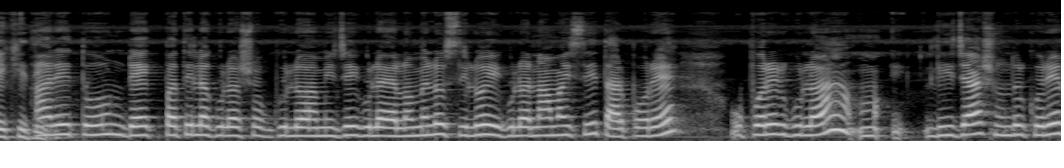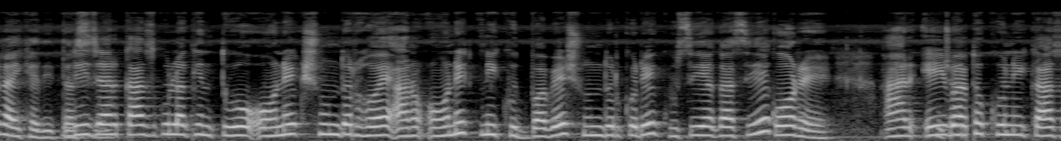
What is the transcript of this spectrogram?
রেখে দিই। আর এই তো ডেক পাতিলাগুলো সবগুলো আমি যেগুলো এলোমেলো ছিল এগুলো নামাইছি তারপরে উপরেরগুলা লিজা সুন্দর করে রাইখা দিতে লিজার কাজগুলা কিন্তু অনেক সুন্দর হয় আর অনেক নিখুঁতভাবে সুন্দর করে গুছিয়ে গাছিয়ে করে। আর এই যতক্ষণই কাজ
